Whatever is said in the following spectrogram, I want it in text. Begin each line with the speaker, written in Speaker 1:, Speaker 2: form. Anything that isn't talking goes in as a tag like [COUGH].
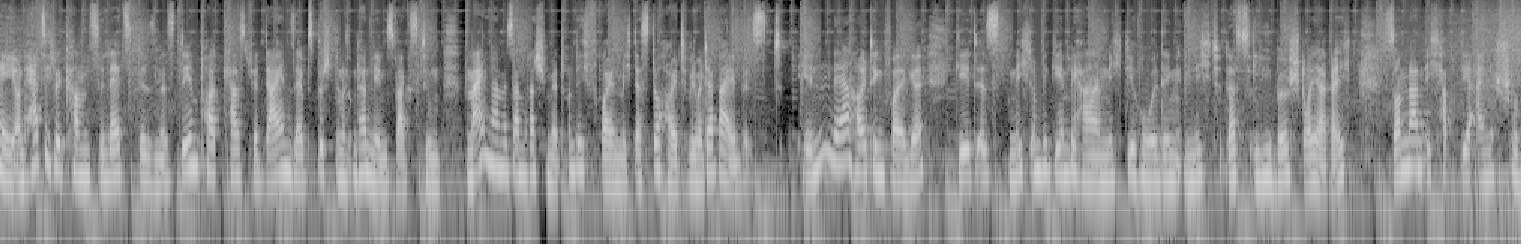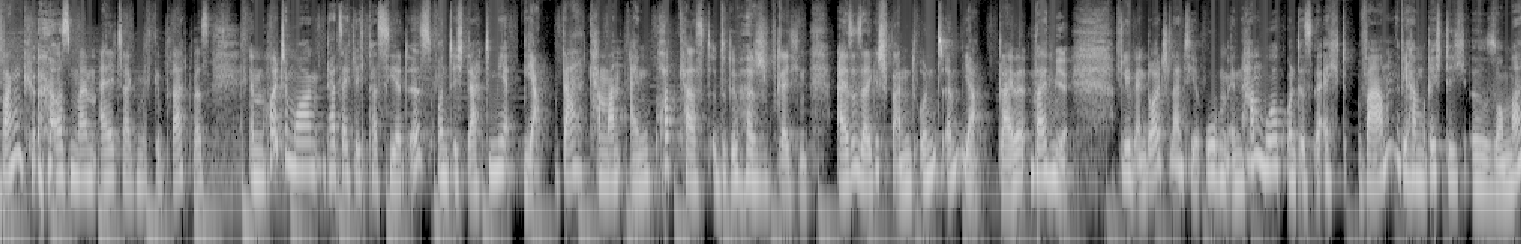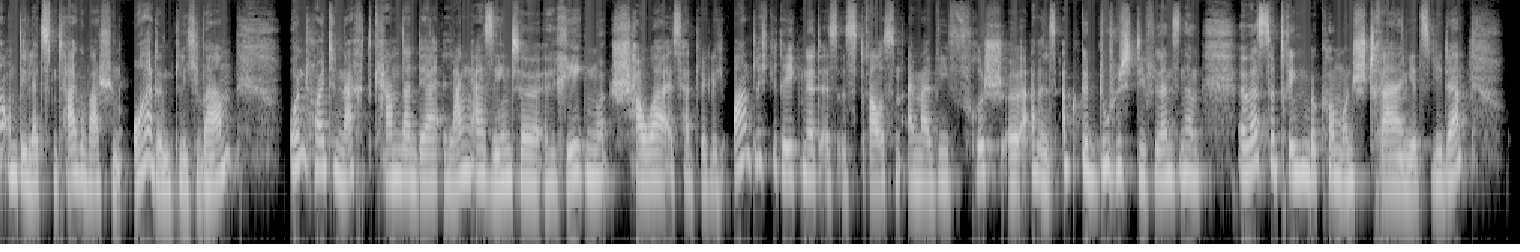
Speaker 1: Hey und herzlich willkommen zu Let's Business, dem Podcast für dein selbstbestimmtes Unternehmenswachstum. Mein Name ist Sandra Schmidt und ich freue mich, dass du heute wieder mit dabei bist. In der heutigen Folge geht es nicht um die GmbH, nicht die Holding, nicht das liebe Steuerrecht, sondern ich habe dir einen Schwank [LAUGHS] aus meinem Alltag mitgebracht, was ähm, heute Morgen tatsächlich passiert ist. Und ich dachte mir, ja, da kann man einen Podcast drüber sprechen. Also sei gespannt und ähm, ja, bleibe bei mir. Ich lebe in Deutschland, hier oben in Hamburg und es ist echt warm. Wir haben richtig äh, Sommer und die letzten Tage war schon ordentlich warm. Und heute Nacht kam dann der lang ersehnte Regenschauer. Es hat wirklich ordentlich geregnet. Es ist draußen einmal wie frisch äh, abgeduscht. Die Pflanzen haben äh, was zu trinken bekommen und strahlen jetzt wieder.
